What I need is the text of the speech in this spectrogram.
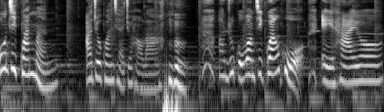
忘记关门，啊就关起来就好啦。如果忘记关火，哎嗨哦！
